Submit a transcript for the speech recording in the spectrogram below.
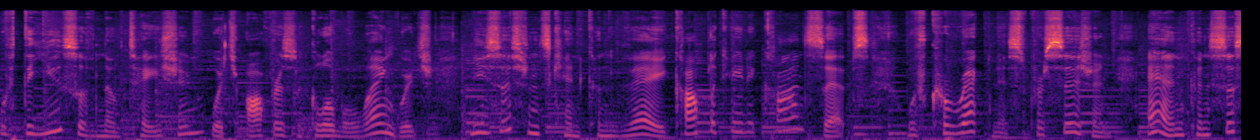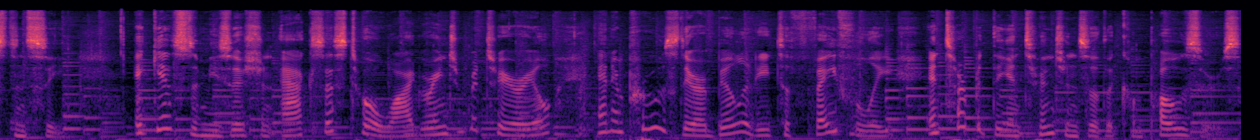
With the use of notation, which offers a global language, musicians can convey complicated concepts with correctness, precision, and consistency. It gives the musician access to a wide range of material and improves their ability to faithfully interpret the intentions of the composers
